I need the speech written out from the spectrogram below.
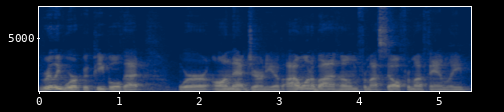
really work with people that were on that journey of I want to buy a home for myself, for my family,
